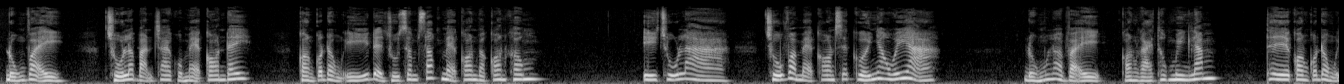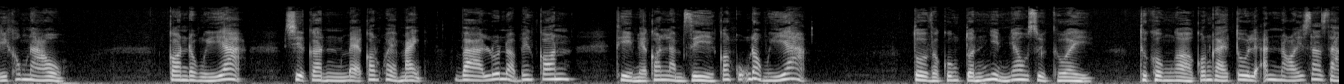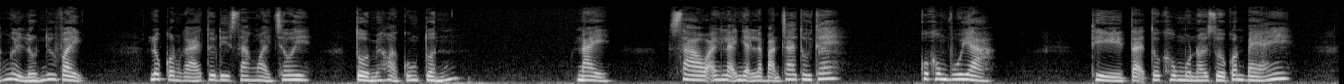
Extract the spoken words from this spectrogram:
Đúng vậy, chú là bạn trai của mẹ con đấy. Con có đồng ý để chú chăm sóc mẹ con và con không? Ý chú là chú và mẹ con sẽ cưới nhau ấy ạ? À? Đúng là vậy, con gái thông minh lắm. Thế con có đồng ý không nào? Con đồng ý ạ. Chỉ cần mẹ con khỏe mạnh và luôn ở bên con thì mẹ con làm gì con cũng đồng ý ạ. Tôi và cung Tuấn nhìn nhau rồi cười. Thực không ngờ con gái tôi lại ăn nói ra dáng người lớn như vậy. Lúc con gái tôi đi ra ngoài chơi, tôi mới hỏi cung Tuấn. Này, sao anh lại nhận là bạn trai tôi thế? Cô không vui à? Thì tại tôi không muốn nói dối con bé ấy.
